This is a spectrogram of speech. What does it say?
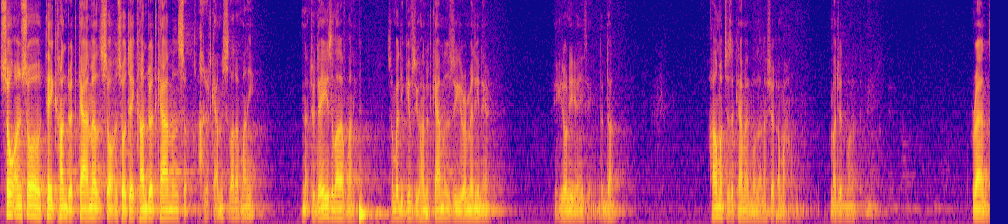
So and so take 100 camels, so and so take 100 camels. So 100 camels is a lot of money. Today is a lot of money. Somebody gives you 100 camels, you're a millionaire. You don't need anything, they're done. How much is a camel, Mulana Sheikh Majid Murad? Rands.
